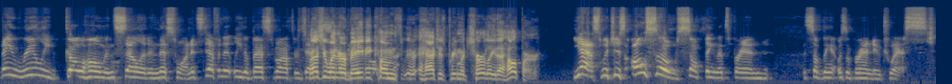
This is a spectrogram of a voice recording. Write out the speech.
they really go home and sell it in this one. It's definitely the best Mothra death. Especially when her baby comes hatches prematurely to help her. Yes, which is also something that's brand something that was a brand new twist.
